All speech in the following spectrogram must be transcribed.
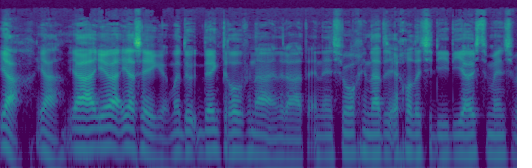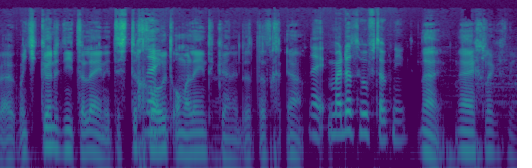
Ja, ja, ja, ja, ja zeker. Maar doe, denk erover na inderdaad. En, en zorg inderdaad dus echt wel dat je die, die juiste mensen bij Want je kunt het niet alleen. Het is te Nee. groot om alleen te kunnen. Dat, dat, ja. Nee, maar dat hoeft ook niet. Nee, nee, gelukkig niet.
